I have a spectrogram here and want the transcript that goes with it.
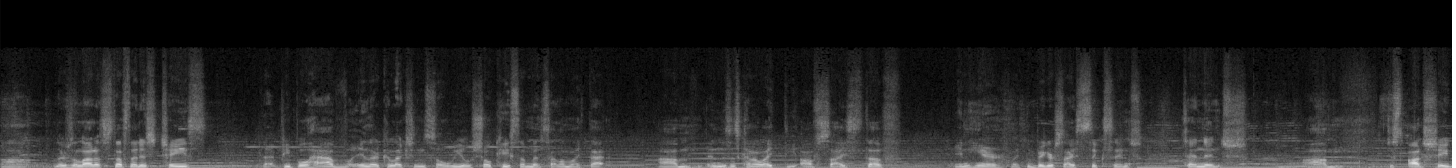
Uh, there's a lot of stuff that is chase that people have in their collections, so we'll showcase them and sell them like that. Um, and this is kind of like the off-size stuff in here, like the bigger size, six inch, 10 inch, um, just odd shape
